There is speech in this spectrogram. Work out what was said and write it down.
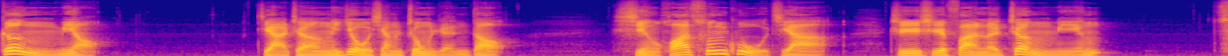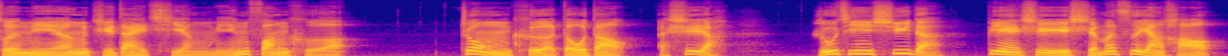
更妙。贾政又向众人道：“杏花村顾家只是犯了正名，村名只待请名方可。”众客都道：“啊，是啊。”如今虚的便是什么字样好？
